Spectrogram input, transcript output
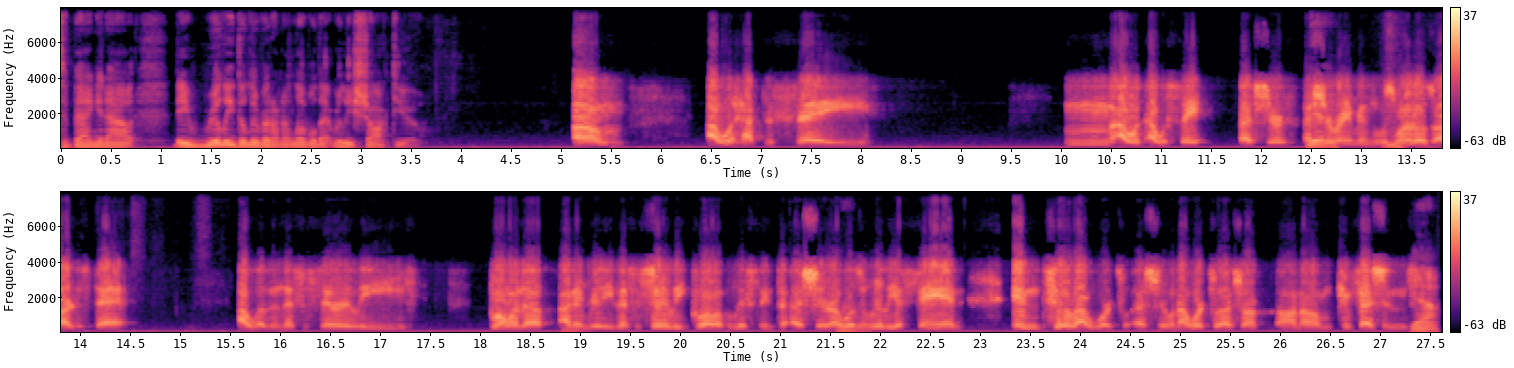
to bang it out, they really delivered on a level that really shocked you. Um, I would have to say, mm, I would I would say Usher Usher yeah. Raymond was mm-hmm. one of those artists that I wasn't necessarily growing up, I didn't really necessarily grow up listening to Usher. I wasn't really a fan until I worked with Usher. When I worked with Usher on, on um, Confessions, yeah,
